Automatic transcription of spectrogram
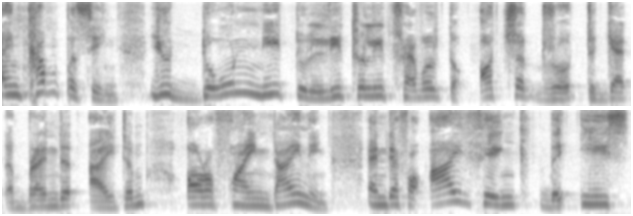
encompassing. You don't need to literally travel to Orchard Road to get a branded item or a fine dining. And therefore, I think the East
